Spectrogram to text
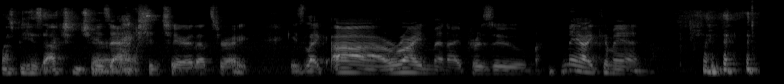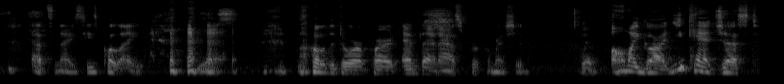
Must be his action chair. his action chair. That's right. He's like, ah, Reinman, I presume. May I come in? That's nice. He's polite. yes. blow the door apart, and then ask for permission. Yep. Oh my God! You can't just.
